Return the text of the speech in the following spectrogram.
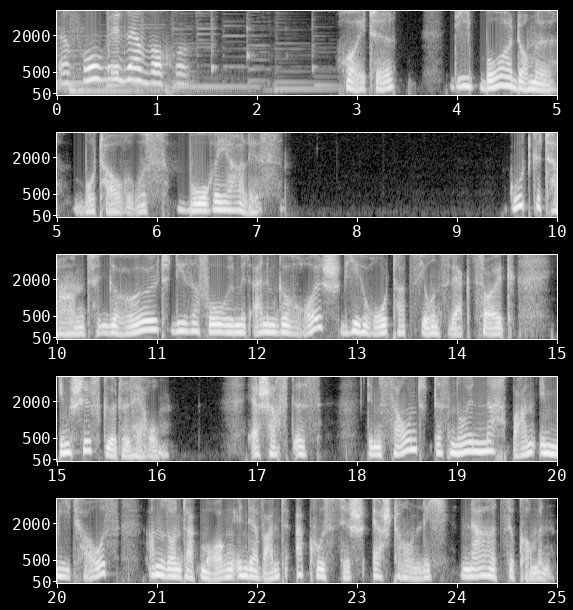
Der Vogel der Woche. Heute die Bohrdommel Botaurus borealis. Gut getarnt gerölt dieser Vogel mit einem Geräusch wie Rotationswerkzeug im Schiffgürtel herum. Er schafft es, dem Sound des neuen Nachbarn im Miethaus am Sonntagmorgen in der Wand akustisch erstaunlich nahe zu kommen.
